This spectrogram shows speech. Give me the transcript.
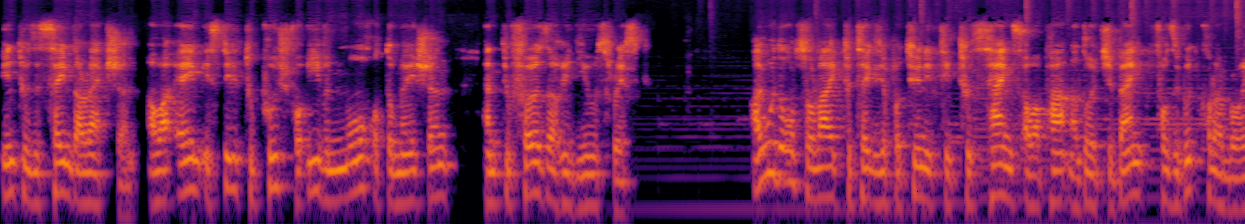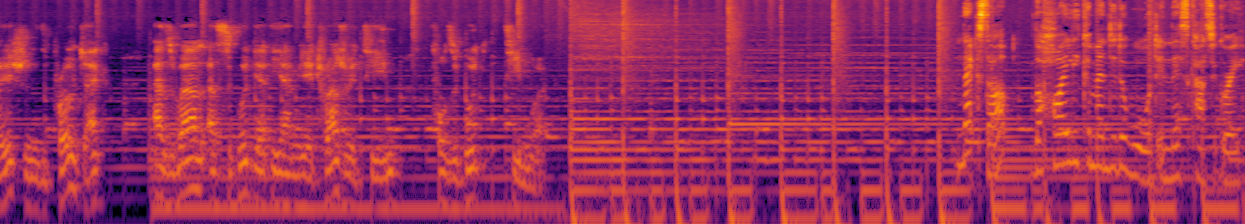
into the same direction. Our aim is still to push for even more automation and to further reduce risk. I would also like to take the opportunity to thank our partner Deutsche Bank for the good collaboration in the project, as well as the Goodyear EMEA Treasury team for the good teamwork. Next up, the highly commended award in this category.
